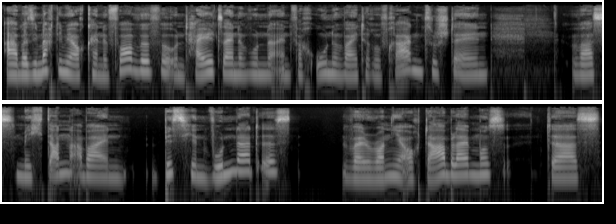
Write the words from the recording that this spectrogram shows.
Aber sie macht ihm ja auch keine Vorwürfe und heilt seine Wunde einfach ohne weitere Fragen zu stellen. Was mich dann aber ein bisschen wundert ist, weil Ron ja auch da bleiben muss, dass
